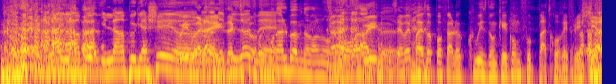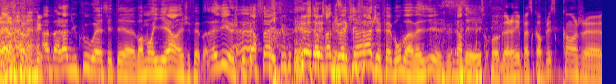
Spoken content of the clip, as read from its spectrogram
à la base. Là, il l'a un peu, il l'a un peu gâché euh, Oui, voilà, dans un exactement. épisode. Mais... Mon album normalement. Ouais, Bon, voilà, oui, je- c'est vrai par exemple pour faire le quiz Donkey Kong faut pas trop réfléchir. ah bah là du coup ouais c'était euh, vraiment hier et j'ai fait bah, vas-y je peux faire ça et tout j'étais en train de jouer à C'est quoi FIFA j'ai fait bon bah vas-y je vais faire des trop gaulerie parce qu'en plus quand je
